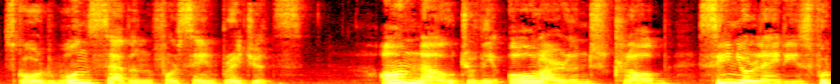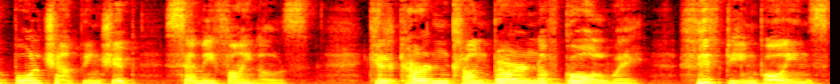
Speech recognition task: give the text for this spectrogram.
scored 1 7 for St Brigid's. On now to the All Ireland Club Senior Ladies Football Championship semi finals. Kilkerrin-Clonberne of Galway, 15 points.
